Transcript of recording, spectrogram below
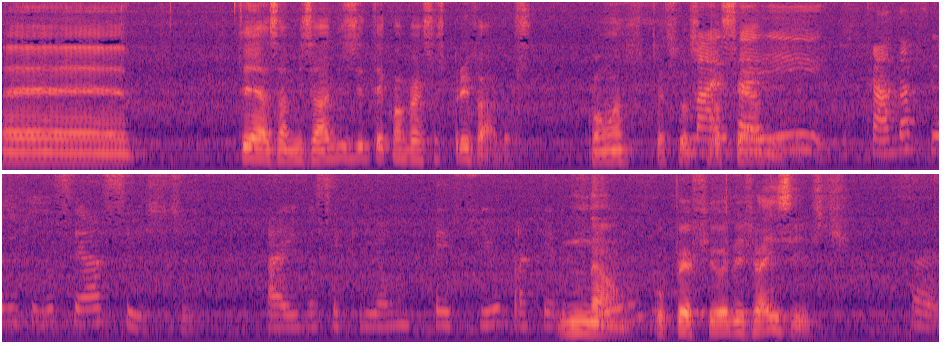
é, ter as amizades e ter conversas privadas com as pessoas que Mas você é amigo. aí, cada filme que você assiste, aí você cria um perfil para aquele Não, filme. o perfil ele já existe. Certo.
